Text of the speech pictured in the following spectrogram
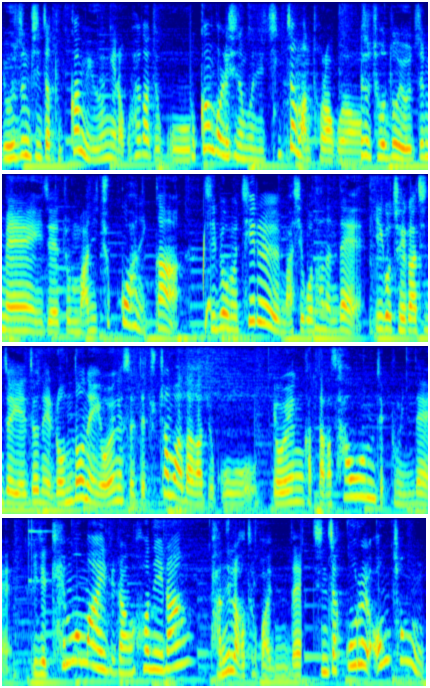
요즘 진짜 독감이 유행이라고 해가지고 독감 걸리시는 분이 진짜 많더라고요. 그래서 저도 요즘에 이제 좀 많이 춥고 하니까 집에 오면 티를 마시곤 하는데 이거 제가 진짜 예전에 런던에 여행했을 때 추천받아가지고 여행 갔다가 사온 제품인데 이게 캐모마일이랑 허니랑 바닐라가 들어가 있는데 진짜 꿀을 엄청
